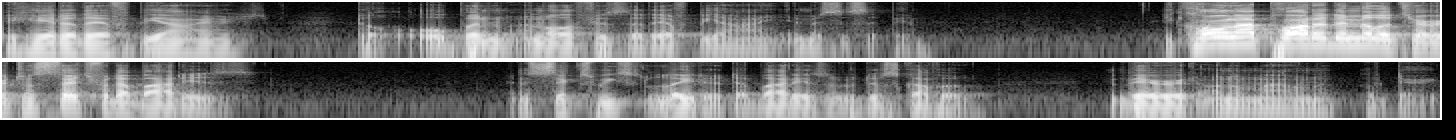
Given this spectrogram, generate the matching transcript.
the head of the FBI, to open an office at the FBI in Mississippi. He called out part of the military to search for the bodies. And six weeks later, the bodies were discovered buried on a mound of dirt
